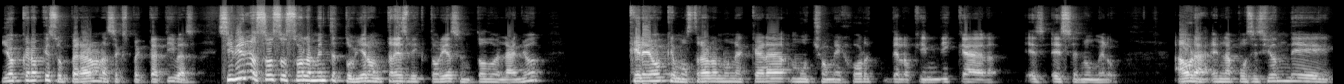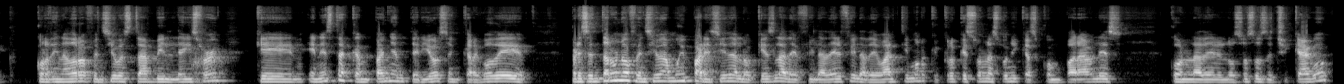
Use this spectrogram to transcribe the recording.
Yo creo que superaron las expectativas. Si bien los Osos solamente tuvieron tres victorias en todo el año, creo que mostraron una cara mucho mejor de lo que indica ese número. Ahora, en la posición de coordinador ofensivo está Bill Laser, que en esta campaña anterior se encargó de presentar una ofensiva muy parecida a lo que es la de Filadelfia y la de Baltimore, que creo que son las únicas comparables con la de los Osos de Chicago.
